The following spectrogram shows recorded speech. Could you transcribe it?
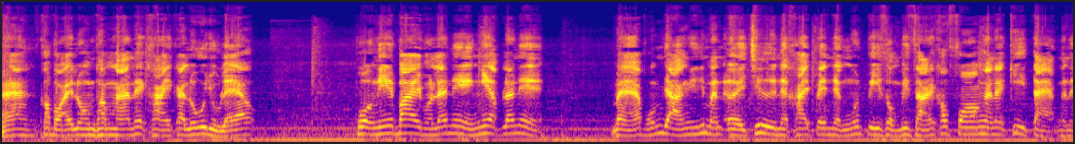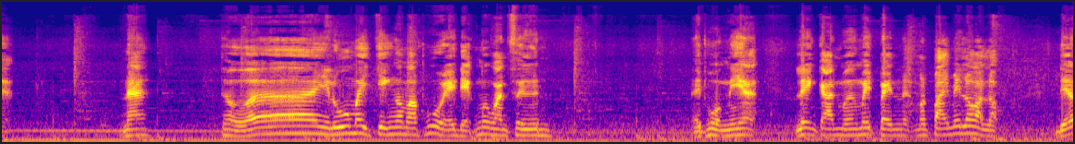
นะเขาบอกไอ้ลมทำงานให้ใครก็รู้อยู่แล้ว พวกนี้ใบหมดแล้วนี่เงียบแล้วนี่แหมผมอย่างนี้ที่มันเอ่ยชื่อเนี่ยใครเป็นอย่างงู้นปีส่งปีศาจให้เขาฟ้องกันนะขี้แตกกันเนี่ย นะโถเอ้ยรู้ไม่จริงก็มาพูดไอ้เด็กเมื่อวันซืนไอ้พวกเนี้ย เล่นการเมืองไม่เป็นมันไปไม่รอดหรอก เดี๋ยว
